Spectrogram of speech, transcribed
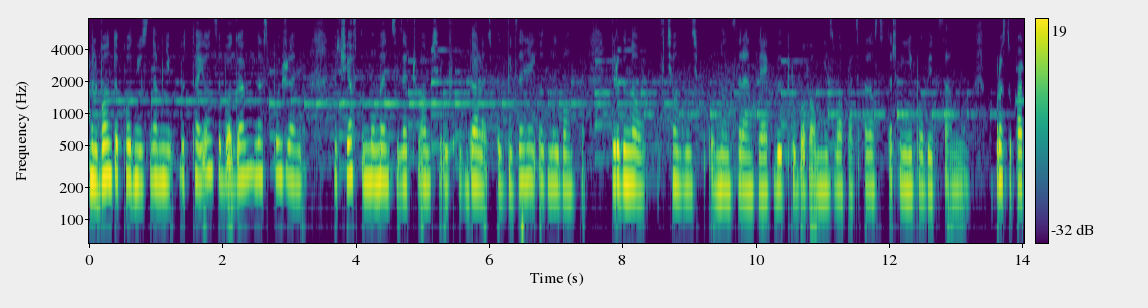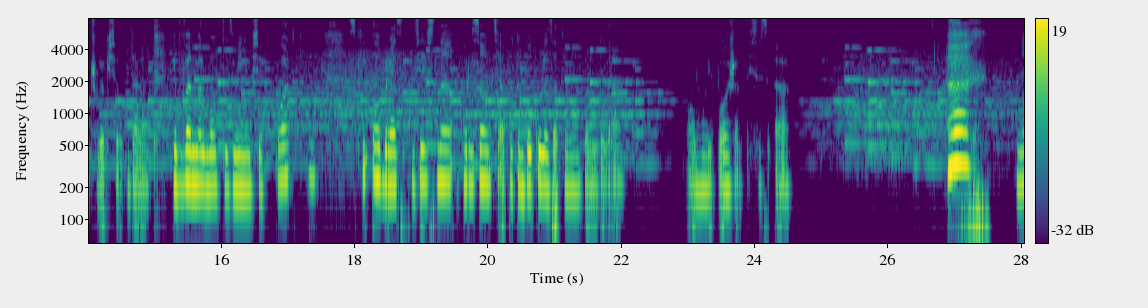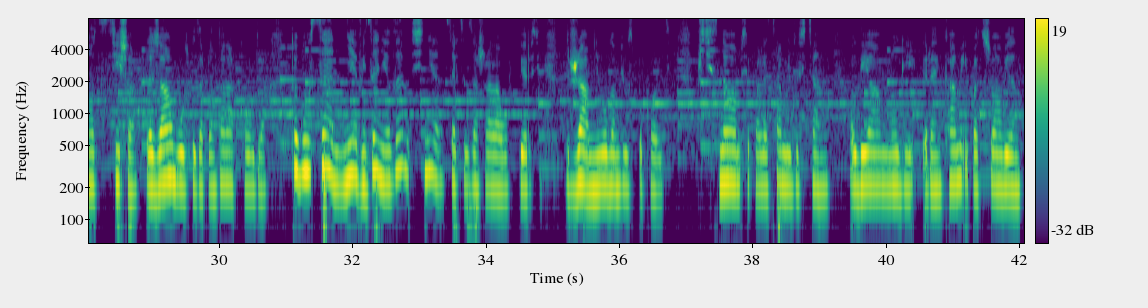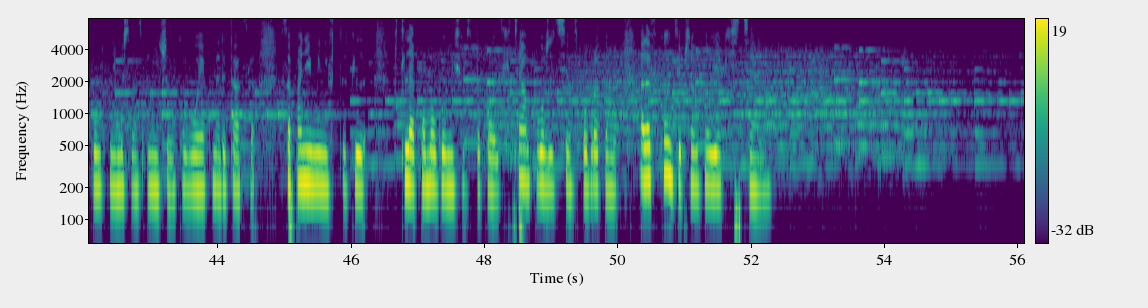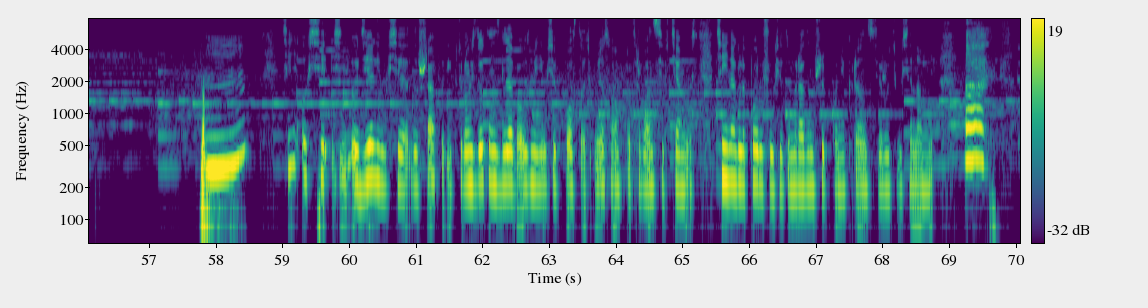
Melbonte podniósł na mnie pytające, błagalne spojrzenie, lecz ja w tym momencie zaczęłam się już oddalać od widzenia i od Melbonte. Drgnął, wciągnąć podnąc ręce, jakby próbował mnie złapać, ale ostatecznie nie pobiegł za mną. Po prostu patrzył, jak się oddalam. Niebawem Melmonte zmienił się w płatki obraz gdzieś na horyzoncie, a potem w ogóle zatonął we mgle. O mój Boże, this is a... Ach, Noc cisza. Leżałam w łóżku zaplątana w kołdrę. To był sen, nie widzenie we śnie. Serce zaszalało w piersi. Drżałam, nie mogłam się uspokoić. Przycisnęłam się palecami do ściany. Odbijałam nogi rękami i patrzyłam w jeden punkt, nie myśląc o niczym. To było jak medytacja. Sapanie mini w tle, w tle pomogło mi się uspokoić. Chciałam położyć się z powrotem, ale w końcu przemknął jakiś cień. Hmm? Cień odzielił się do szafy i którąś dotąd zlewał, zmienił się w postać. Uniosłam, wpatrywając się w ciemność. Cień nagle poruszył się tym razem szybko, nie kryjąc się, rzucił się na mnie. Ach!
